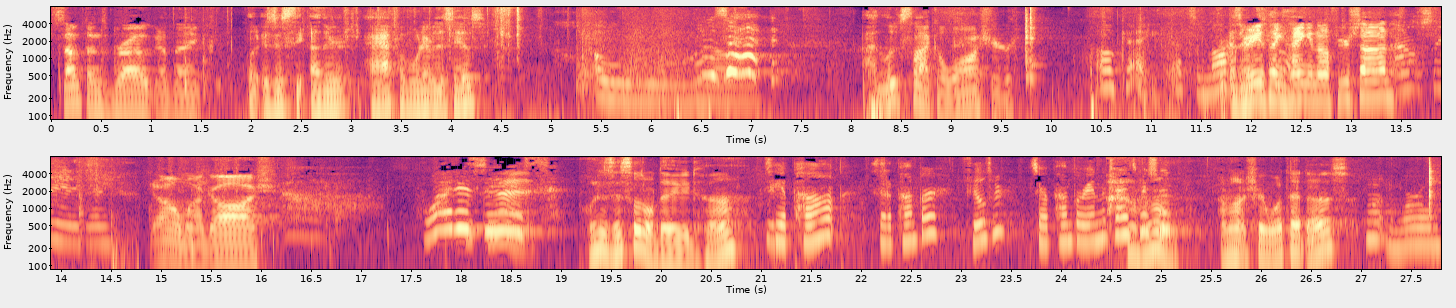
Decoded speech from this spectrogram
Something's broke, I think. Look, is this the other half of whatever this is? Oh what is that? It looks like a washer. Okay, that's not. Is there anything hanging off your side? I don't see anything. Oh my gosh. What is this? What is this little dude, huh? Is he a pump? Is that a pumper? Filter? Is there a pumper in the transmission? I'm not sure what that does. What in the world?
